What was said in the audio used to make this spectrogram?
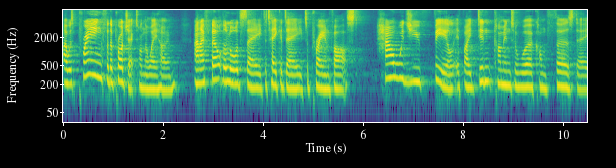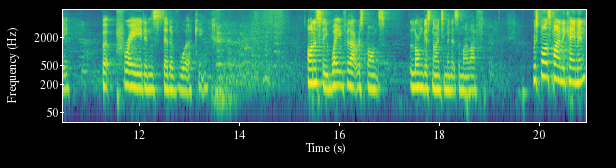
I was praying for the project on the way home, and I felt the Lord say to take a day to pray and fast. How would you feel if I didn't come into work on Thursday, but prayed instead of working? Honestly, waiting for that response, longest 90 minutes of my life. Response finally came in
